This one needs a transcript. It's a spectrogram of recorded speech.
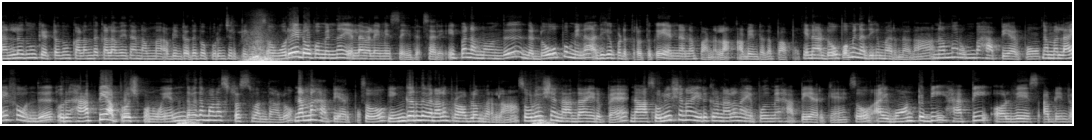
நல்லதும் கெட்டதும் கலந்த கலவை தான் நம்ம அப்படின்றத இப்போ புரிஞ்சிருப்பீங்க. ஸோ ஒரே டோப்பமின் தான் எல்லா வேலையுமே செய்யுது. சரி இப்போ நம்ம வந்து இந்த டோப்பமினை அதிகப்படுத்துறதுக்கு என்னென்ன பண்ணலாம் அப்படின்றத பார்ப்போம். ஏன்னா டோப்பமின் அதிகமாக இருந்தால் தான் நம்ம ரொம்ப ஹாப்பியாக இருப்போம். நம்ம லைஃப்பை வந்து ஒரு ஹாப்பியாக அப்ரோச் பண்ணுவோம். எந்த விதமான ஸ்ட்ரெஸ் வந்தாலும் நம்ம ஹாப்பியாக இருப்போம். ஸோ எங்கேருந்து வேணாலும் ப்ராப்ளம் ப்ராப்ளம் வரலாம். சொல்யூஷன் நான் தான் இருப்பேன். நான் சொல்யூஷனாக இருக்கிறனால நான் எப்போதுமே ஹாப்பியாக இருக்கேன். So I want to be happy always அப்படின்ற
